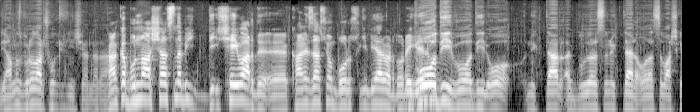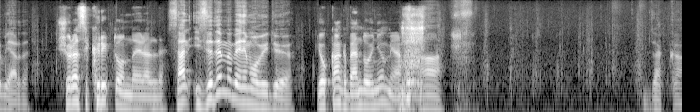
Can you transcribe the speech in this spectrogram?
Yalnız buralar çok ilginç yerler ha. Kanka bunun aşağısında bir şey vardı. E, kanalizasyon borusu gibi bir yer vardı. Oraya girelim. Bu o değil, bu o değil. O nükleer, burası nükleer, orası başka bir yerde. Şurası Krypton'da herhalde. Sen izledin mi benim o videoyu? Yok kanka ben de oynuyorum ya. Ha. Bir dakika.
